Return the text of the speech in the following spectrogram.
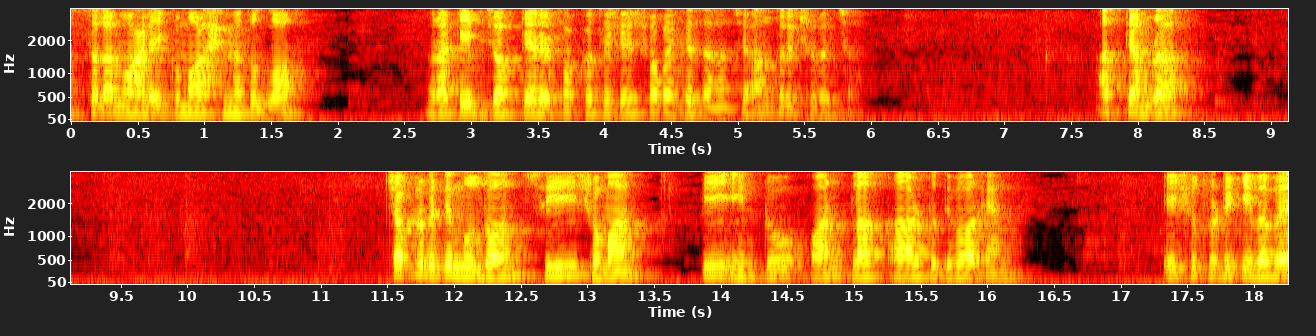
আসসালামু আলাইকুম রহমতুল্লাহ। রাকিব জব কেয়ারের পক্ষ থেকে সবাইকে জানাচ্ছি আন্তরিক শুভেচ্ছা। আজকে আমরা চক্রবৃদ্ধি মূলধন সি সমান P into one plus R to the power N এই সূত্রটি কীভাবে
